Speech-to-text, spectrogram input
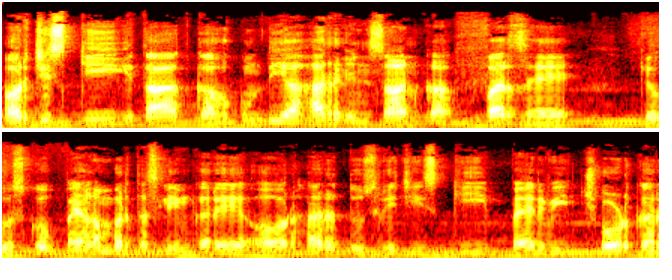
اور جس کی اطاعت کا حکم دیا، ہر انسان کا فرض ہے کہ اس کو پیغمبر تسلیم کرے اور ہر دوسری چیز کی پیروی چھوڑ کر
